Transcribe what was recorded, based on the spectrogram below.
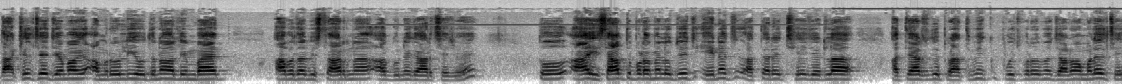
દાખલ છે, જેમાં અમરોલી, ઉધના, લિંબાયત, આ બધા વિસ્તારના આ ગુનેગાર છે જો એ તો આ હિસાબ તો પણ અમે લોકો જોઈએ એના જ અત્યારે છે જેટલા અત્યાર સુધી પ્રાથમિક પૂછપરછમાં જાણવા મળેલ છે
